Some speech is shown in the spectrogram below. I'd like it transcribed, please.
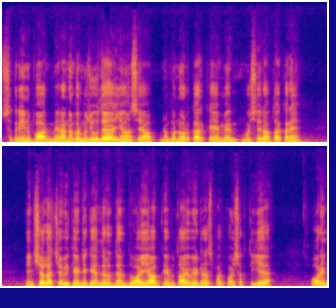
स्क्रीन पर मेरा नंबर मौजूद है, यहाँ से आप नंबर नोट करके मुझसे रबता करें। इन चौबीस घंटे के अंदर अंदर दवाई आपके बताए हुए एड्रेस पर पहुँच सकती है और इन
